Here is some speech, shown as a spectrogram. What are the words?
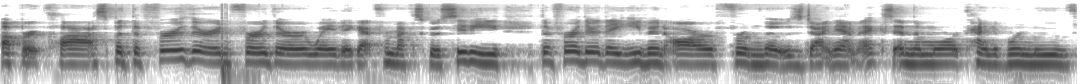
upper class. But the further and further away they get from Mexico City, the further they even are from those dynamics and the more kind of removed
